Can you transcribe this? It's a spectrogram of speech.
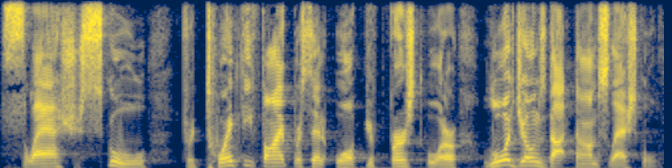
slash school for 25% off your first order. lordjones.com slash school.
